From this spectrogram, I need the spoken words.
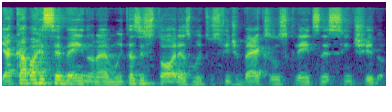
e acaba recebendo, né, muitas histórias, muitos feedbacks dos clientes nesse sentido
